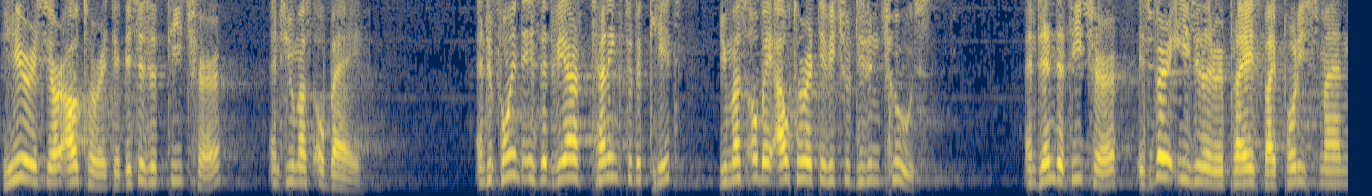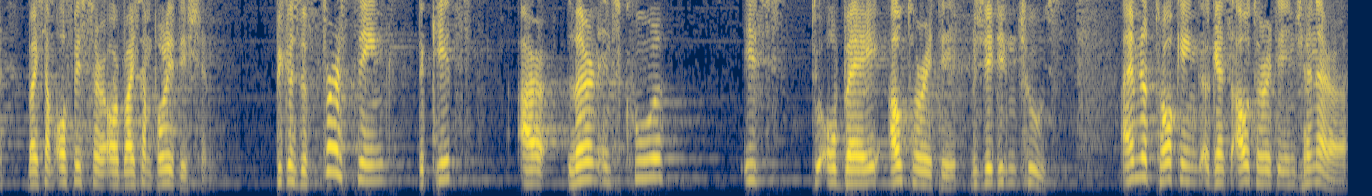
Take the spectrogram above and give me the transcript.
here is your authority, this is a teacher, and you must obey. And the point is that we are telling to the kid, you must obey authority which you didn't choose. And then the teacher is very easily replaced by policeman, by some officer, or by some politician. Because the first thing the kids are learn in school is to obey authority which they didn't choose. I'm not talking against authority in general.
